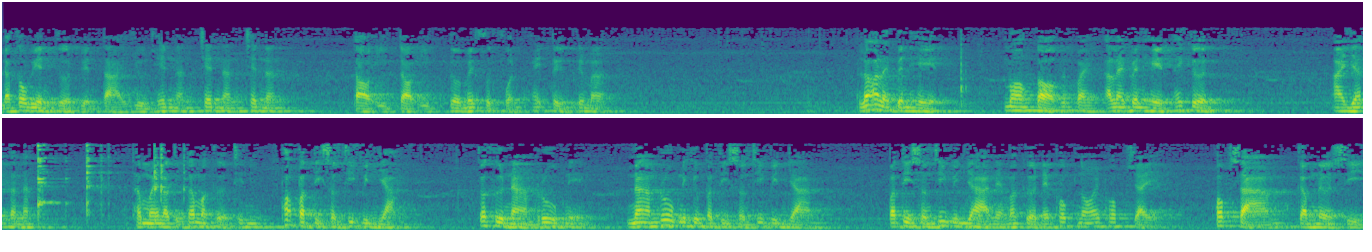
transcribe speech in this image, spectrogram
แล้วก็เวียนเกิดเวียนตายอยู่เช่นนั้น เช่นนั้น เช่นนั้น ต่ออีกต่ออีกโดยไม่ฝึกฝนให้ตื่นขึ้นมา แล้วอะไรเป็นเหตุ มองต่อขึ้นไป อะไรเป็นเหตุให้เกิดอายตนะทำไมเราถึงต้องมาเกิดที่นี่ เพราะปฏิสนธิวิญญาณ ก็คือนามรูปนี่นามรูปนี่คือปฏิสนธิวิญญาณ ปฏิสนธิวิญญาณเนี่ยมาเกิดในภพน้อยภพใจภพสามกำเนิดสี่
